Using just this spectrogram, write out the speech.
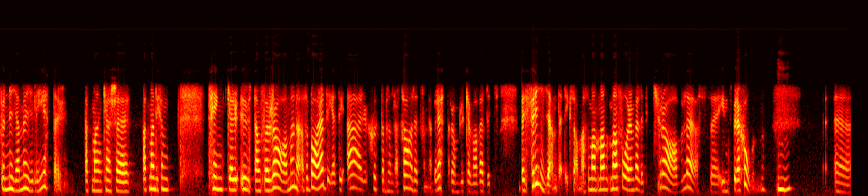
för nya möjligheter. Att man kanske, att man liksom tänker utanför ramarna. Alltså bara det att det är 1700-talet som jag berättar om brukar vara väldigt befriande. Liksom. Alltså man, man, man får en väldigt kravlös eh, inspiration. Mm. Eh,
